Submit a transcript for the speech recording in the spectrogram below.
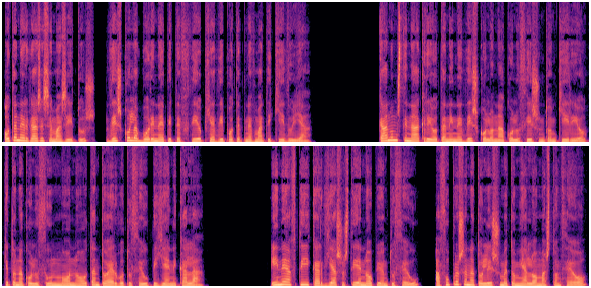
Όταν εργάζεσαι μαζί τους, δύσκολα μπορεί να επιτευχθεί οποιαδήποτε πνευματική δουλειά. Κάνουν στην άκρη όταν είναι δύσκολο να ακολουθήσουν τον κύριο και τον ακολουθούν μόνο όταν το έργο του Θεού πηγαίνει καλά. Είναι αυτή η καρδιά σωστή ενώπιον του Θεού, αφού προσανατολίσουμε το μυαλό μας στον Θεό,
